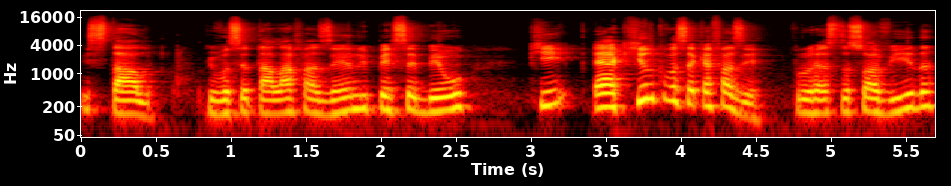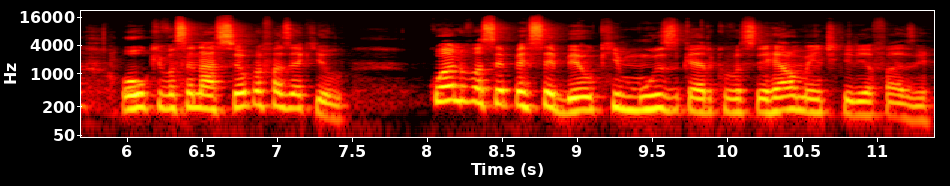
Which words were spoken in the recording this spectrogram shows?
estalo que você tá lá fazendo e percebeu que é aquilo que você quer fazer pro resto da sua vida, ou que você nasceu para fazer aquilo. Quando você percebeu que música era o que você realmente queria fazer?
